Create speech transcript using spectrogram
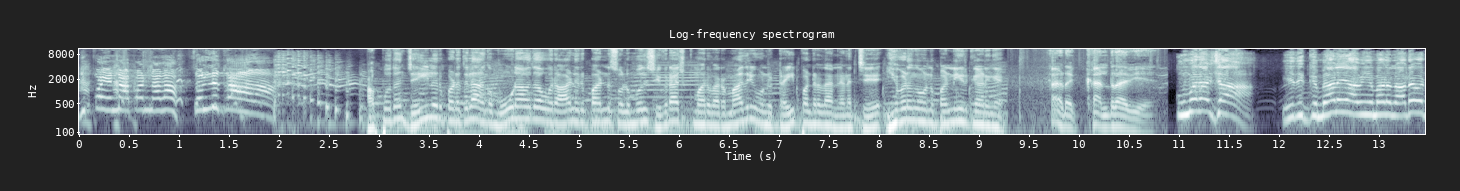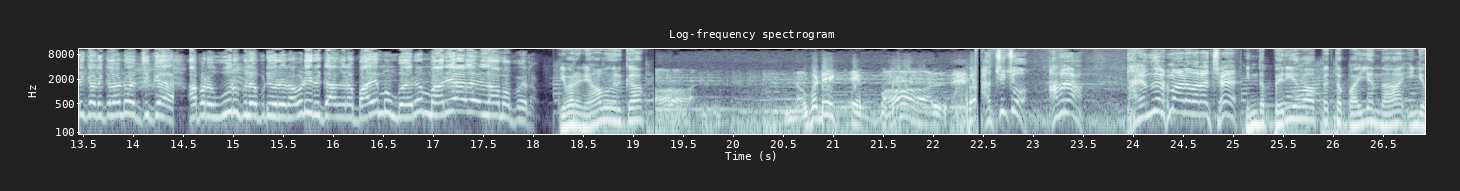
இப்ப என்ன பண்ணலாம்? சொல்லுக்காளா? அப்போதான் ஜெயிலர் படத்துல அங்க மூணாவதா ஒரு ஆள் இருப்பான்னு சொல்லும்போது சிவராஜ்குமார் வர மாதிரி ஒன்னு ட்ரை பண்றதா நினைச்சு இவனுங்க ஒன்னு பண்ணியிருக்கானுங்க. அட கன்றாவியே. குமராஜா இதுக்கு மேலே அவங்க மேல நடவடிக்கை எடுக்கலன்னு வச்சுக்க அப்புறம் ஊருக்குள்ள எப்படி ஒரு ரவுடி இருக்காங்கிற பயமும் போயிரும் மரியாதை இல்லாம போயிரும். இவரை ஞாபகம் இருக்கா? அச்சுச்சோ அவரா? பயங்கரமான வரச்சே இந்த பெரியவா பெத்த பையன் தான் இங்க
